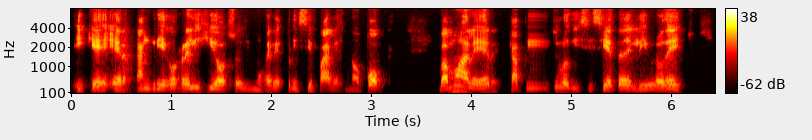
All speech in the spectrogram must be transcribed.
y que eran griegos religiosos y mujeres principales no pocas. Vamos a leer capítulo 17 del libro de Hechos.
